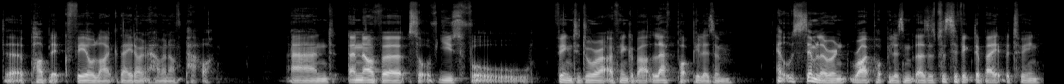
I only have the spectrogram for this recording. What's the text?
the public feel like they don't have enough power. And another sort of useful thing to draw out, I think, about left populism, it was similar in right populism, but there's a specific debate between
